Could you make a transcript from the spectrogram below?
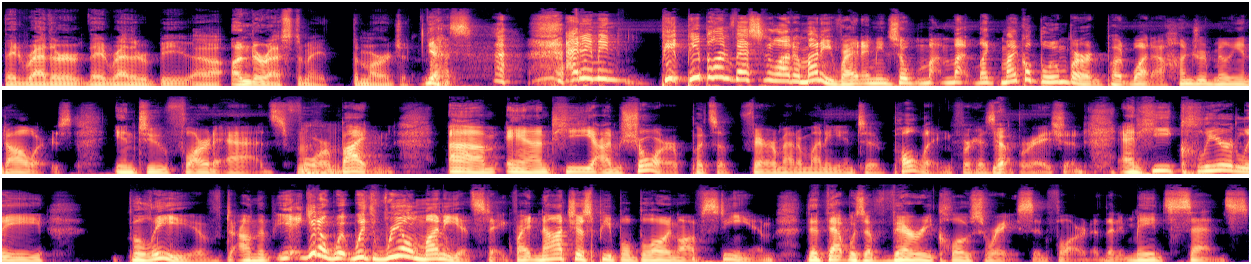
they'd rather they'd rather be uh, underestimate the margin. Yes. And i mean pe- people invested a lot of money right? I mean so my, my, like michael bloomberg put what a hundred million dollars into florida ads for mm-hmm. biden. Um, and he i'm sure puts a fair amount of money into polling for his yep. operation. And he clearly believed on the you know with, with, real money at stake right? Not just people blowing off steam that that was a very close race in florida that it made sense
